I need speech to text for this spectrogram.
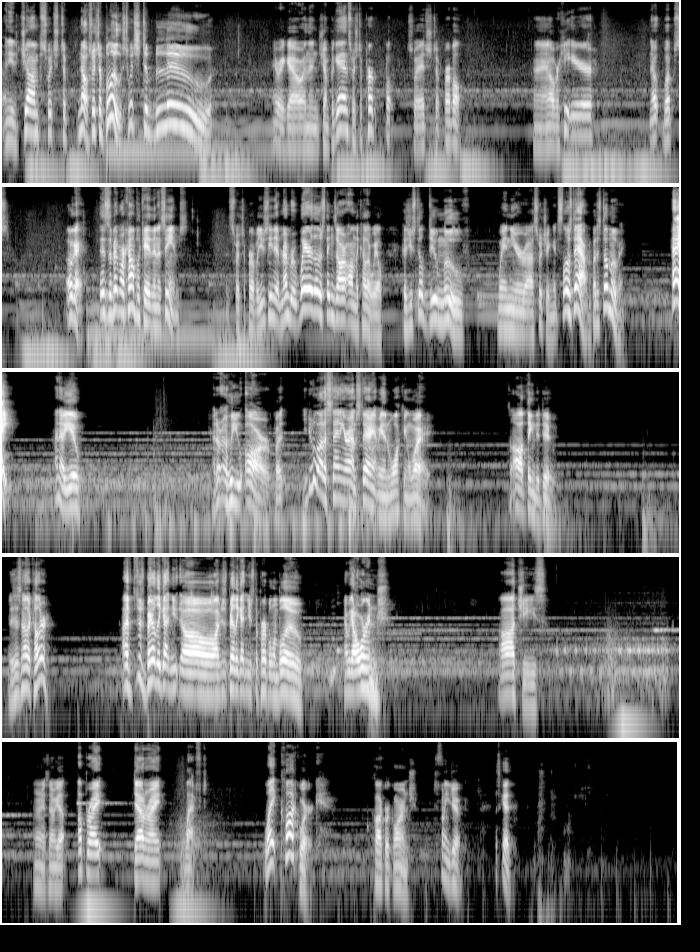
I need to jump, switch to... No, switch to blue! Switch to blue! There we go, and then jump again, switch to purple. Switch to purple. And over here... Nope, whoops. Okay, this is a bit more complicated than it seems. And switch to purple. You just need to remember where those things are on the color wheel. Because you still do move when you're uh, switching. It slows down, but it's still moving. Hey! I know you. I don't know who you are, but you do a lot of standing around staring at me and walking away. It's an odd thing to do. Is this another color? I've just barely gotten you- Oh, I've just barely gotten used to purple and blue. Now we got orange. Aw, oh, jeez. Alright, so now we got upright, downright, left. Like clockwork. Clockwork Orange. It's a funny joke. That's good.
